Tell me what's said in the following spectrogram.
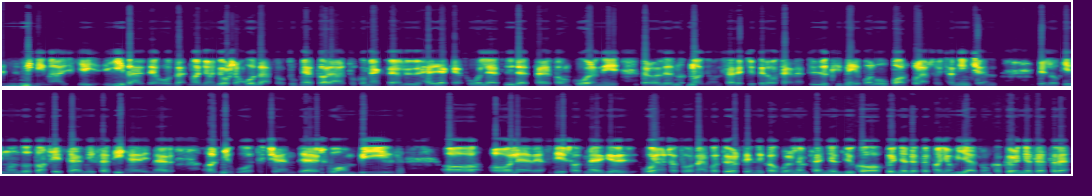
minimális hívás, de hozzá, nagyon gyorsan hozzászoktuk, megtaláltuk a megfelelő helyeket, hol lehet vizet feltankolni. Például nagyon szeretjük például a temetőknél való parkolás, hogyha nincsen például kimondottan szép természeti hely, mert az nyugodt, csendes, van víz, a, a leeresztés az meg olyan csatornákban történik, ahol nem szennyezzük a környezetet, nagyon vigyázunk a környezetre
